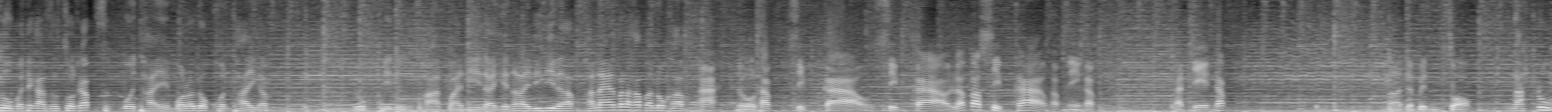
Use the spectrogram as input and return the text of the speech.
สู่บรรยากาศสดๆครับศึกมวยไทยมรดกคนไทยครับยกที่หนึ่งผ่านไปนี่ได้เห็นอะไรดีๆนะครับคะแนนมาแล้วครับอนงครับอะดูครับ 19 19 แล้วก็ 19 ครับนี่ครับชัดเจนครับ น่าจะเป็นศอกงัดลูก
